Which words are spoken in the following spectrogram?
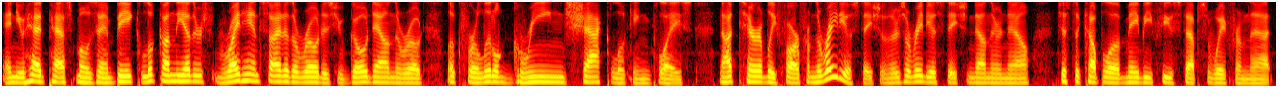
and you head past Mozambique. Look on the other right hand side of the road as you go down the road. Look for a little green shack looking place, not terribly far from the radio station. There's a radio station down there now, just a couple of maybe few steps away from that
